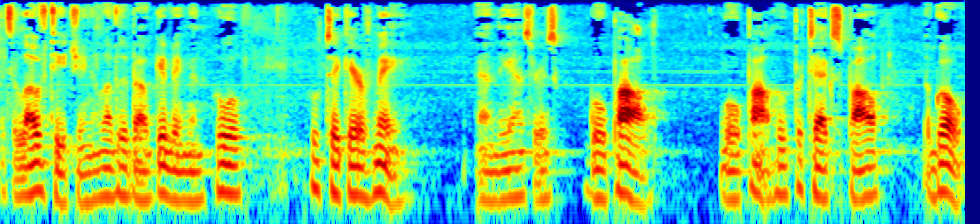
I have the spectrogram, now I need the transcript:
it's a love teaching, and love is about giving, then who will, who will take care of me? And the answer is Gopal. Gopal, who protects Pal, the go,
